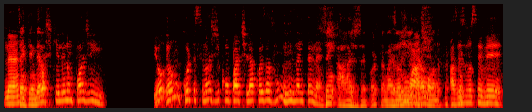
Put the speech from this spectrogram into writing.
né? Você entendeu? acho que ele não pode. Eu, eu não curto esse lance de compartilhar coisas ruins na internet. Sim, ah, isso é importante, mas Eu hoje não tá acho. moda. Às vezes você vê,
